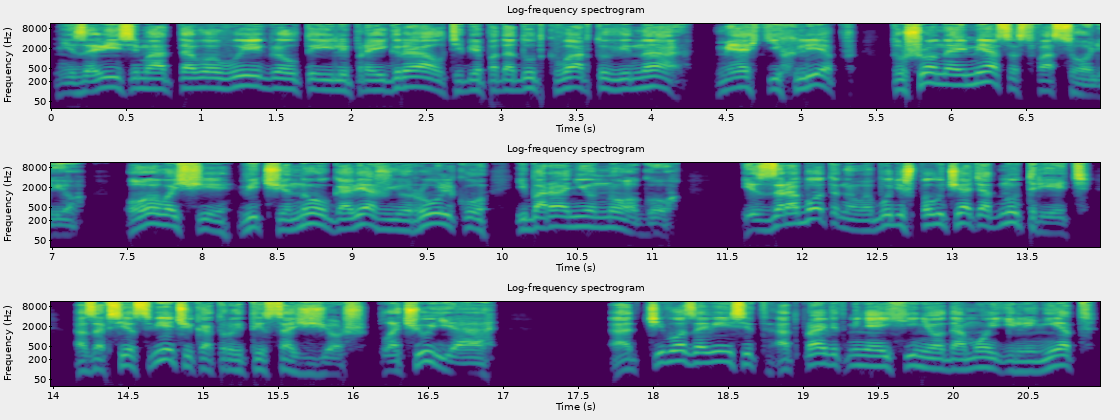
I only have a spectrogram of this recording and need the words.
Независимо от того, выиграл ты или проиграл, тебе подадут кварту вина, мягкий хлеб, тушеное мясо с фасолью — овощи, ветчину, говяжью рульку и баранью ногу. Из заработанного будешь получать одну треть, а за все свечи, которые ты сожжешь, плачу я. От чего зависит, отправит меня Ихинио домой или нет?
